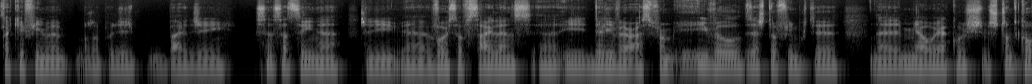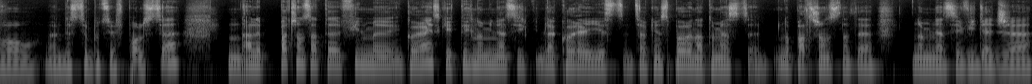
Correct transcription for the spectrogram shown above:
takie filmy, można powiedzieć, bardziej sensacyjne, czyli e, Voice of Silence e, i Deliver Us from Evil. Zresztą film, który miał jakąś szczątkową dystrybucję w Polsce. Ale patrząc na te filmy koreańskie, tych nominacji dla Korei jest całkiem sporo, natomiast no, patrząc na te nominacje widać, że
